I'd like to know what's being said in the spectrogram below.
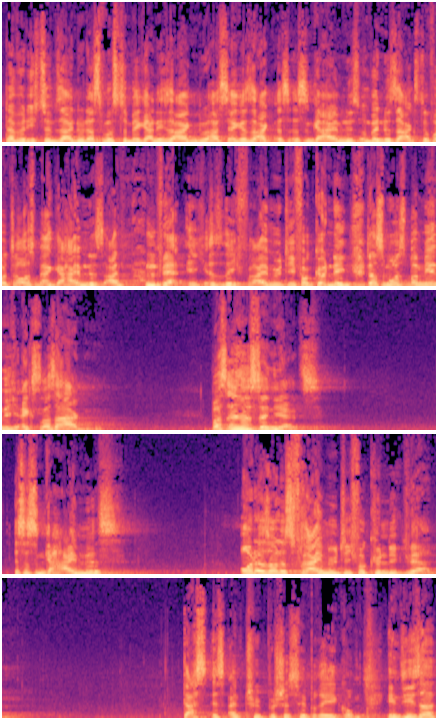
Dann würde ich zu ihm sagen, du, das musst du mir gar nicht sagen. Du hast ja gesagt, es ist ein Geheimnis. Und wenn du sagst, du vertraust mir ein Geheimnis an, dann werde ich es nicht freimütig verkündigen. Das muss man mir nicht extra sagen. Was ist es denn jetzt? Ist es ein Geheimnis? Oder soll es freimütig verkündigt werden? Das ist ein typisches Hebräikum. In dieser,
